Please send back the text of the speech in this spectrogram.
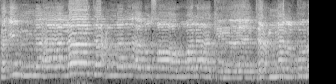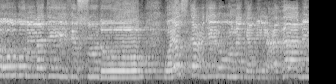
فإنها لا تعمى الأبصار ولكن تعمى القلوب التي في الصدور ويستعجلونك بالعذاب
